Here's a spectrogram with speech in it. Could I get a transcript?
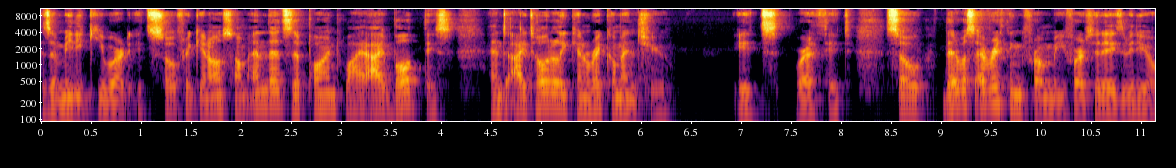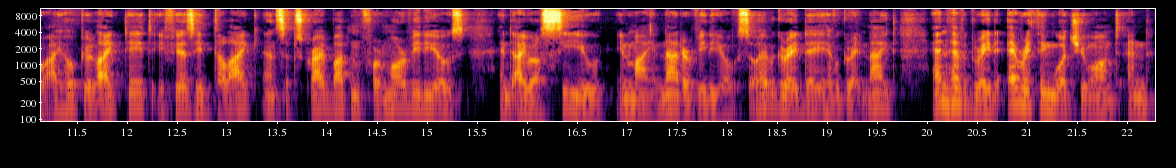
As a MIDI keyboard, it's so freaking awesome. And that's the point why I bought this. And I totally can recommend you it's worth it. So that was everything from me for today's video. I hope you liked it. If yes, hit the like and subscribe button for more videos and I will see you in my another video. So have a great day, have a great night and have a great everything what you want and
